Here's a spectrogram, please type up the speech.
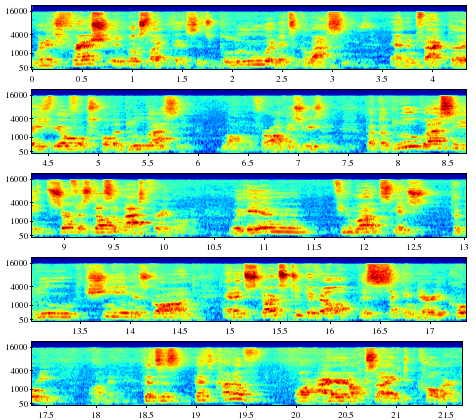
When it's fresh, it looks like this. It's blue and it's glassy. And in fact, the HVO folks call it blue glassy lava for obvious reason. But the blue glassy surface doesn't last very long. Within a few months, it's, the blue sheen is gone, and it starts to develop this secondary coating on it. That's, a, that's kind of or iron oxide color.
